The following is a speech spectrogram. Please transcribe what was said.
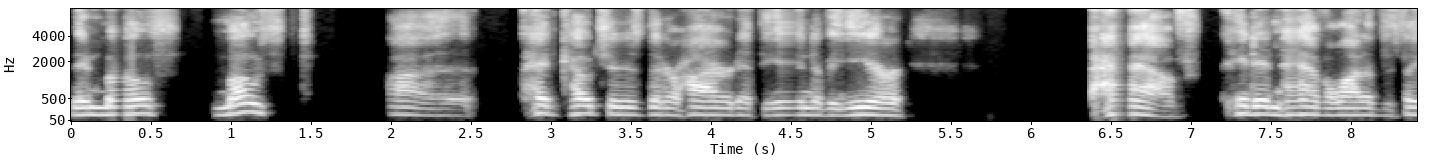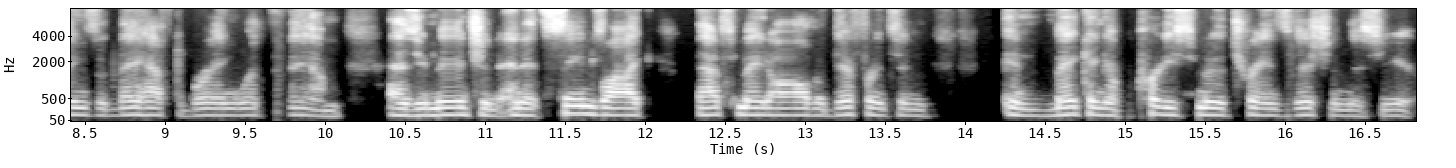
than most most uh, head coaches that are hired at the end of a year have. He didn't have a lot of the things that they have to bring with them, as you mentioned, and it seems like that's made all the difference in in making a pretty smooth transition this year.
